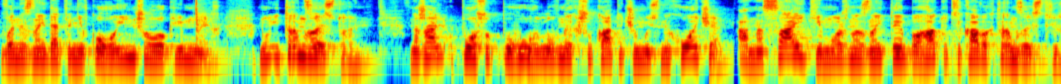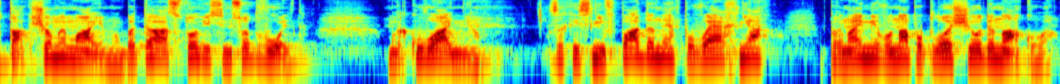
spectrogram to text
ви не знайдете ні в кого іншого, окрім них. Ну і транзистори. На жаль, пошук по Google в них шукати чомусь не хоче, а на сайті можна знайти багато цікавих транзисторів. Так, що ми маємо? BTA 100-800 вольт. Маркування. Захисні впадини, поверхня. Принаймні вона по площі одинакова.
